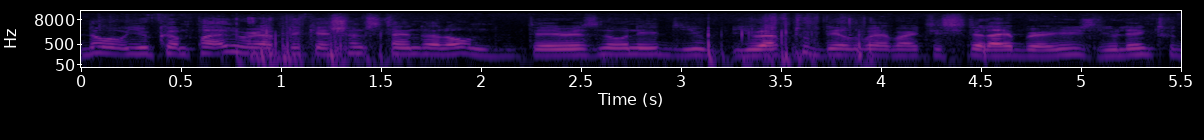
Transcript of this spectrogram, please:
no, you compile your application standalone. There is no need. You, you have to build WebRTC the libraries. You link to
